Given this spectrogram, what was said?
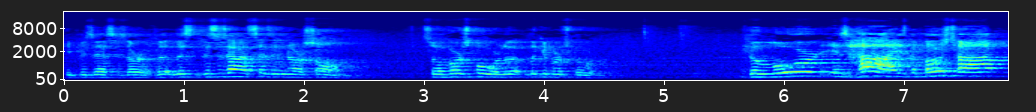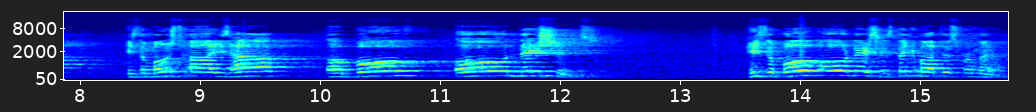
he possesses earth. Listen, this is how it says it in our song. So in verse 4, look, look at verse 4. The Lord is high, he's the most high, he's the most high, he's high above all nations. He's above all nations. Think about this for a minute.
